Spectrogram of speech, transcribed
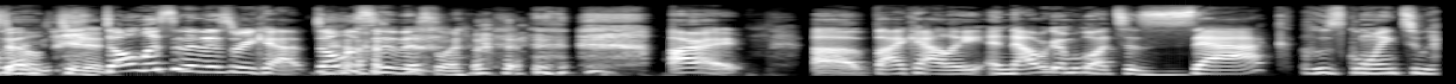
It's time will. tune in. Don't listen to this recap. Don't listen to this one. All right. Uh, bye, Callie. And now we're going to move on to Zack, who's going to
